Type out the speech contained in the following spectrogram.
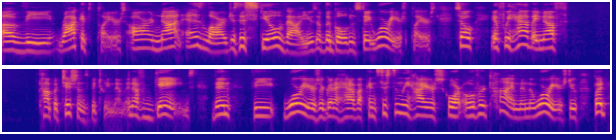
of the Rockets players are not as large as the skill values of the Golden State Warriors players. So if we have enough competitions between them, enough games, then the Warriors are going to have a consistently higher score over time than the Warriors do. But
